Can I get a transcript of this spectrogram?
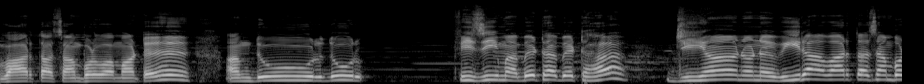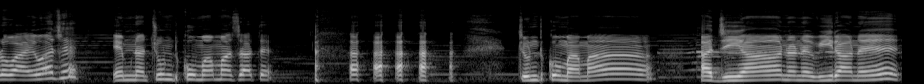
વાર્તા સાંભળવા માટે આમ દૂર દૂર ફિઝીમાં બેઠા બેઠા જીયાન અને વીરા વાર્તા સાંભળવા આવ્યા છે એમના ચૂંટકુ મામા સાથે. ચુંટકુ મામા, આ જીયાન અને વીરાને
